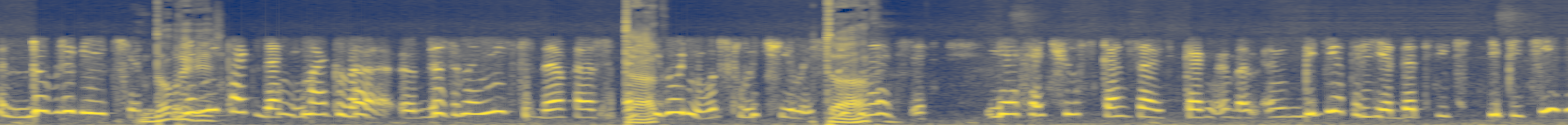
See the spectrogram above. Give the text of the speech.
Добрый вечер. Добрый Я вечер. никогда не могла э, дозвониться до вас, Так. а сегодня вот случилось. Так. Вы знаете, я хочу сказать, как, э, где-то лет до 35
